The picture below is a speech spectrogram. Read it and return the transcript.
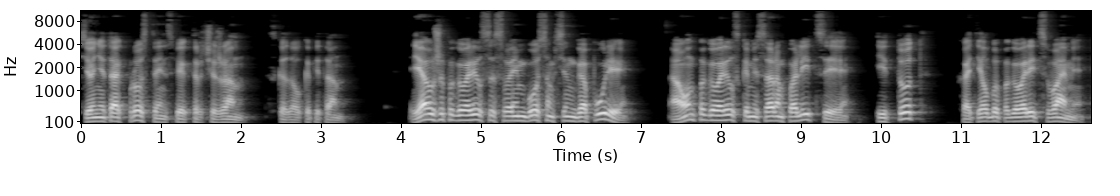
«Все не так просто, инспектор Чижан», — сказал капитан. «Я уже поговорил со своим боссом в Сингапуре, а он поговорил с комиссаром полиции, и тот хотел бы поговорить с вами».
